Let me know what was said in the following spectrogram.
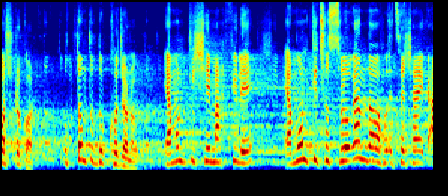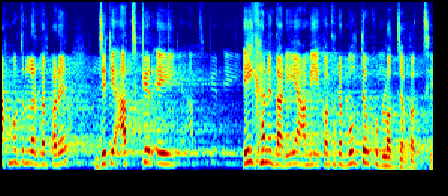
কষ্টকর, অত্যন্ত দুঃখজনক। এমনকি সে মাহফিলে এমন কিছু স্লোগান দেওয়া হয়েছে শাহেক আহমদুল্লাহর ব্যাপারে, যেটি আজকের এই, এইখানে দাঁড়িয়ে আমি এই কথাটা বলতেও খুব লজ্জা পাচ্ছি।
